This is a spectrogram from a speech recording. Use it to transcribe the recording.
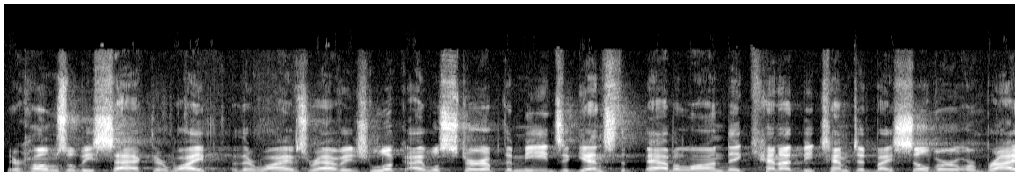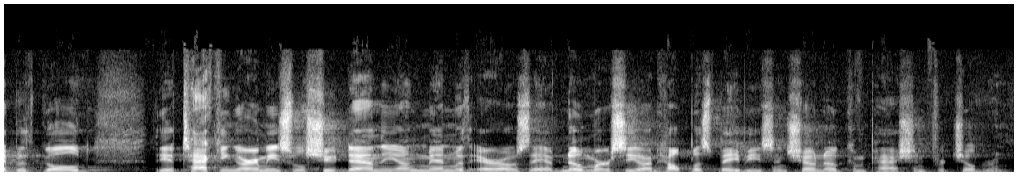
Their homes will be sacked, their, wife, their wives ravaged. Look, I will stir up the Medes against the Babylon. They cannot be tempted by silver or bribed with gold. The attacking armies will shoot down the young men with arrows. They have no mercy on helpless babies and show no compassion for children.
